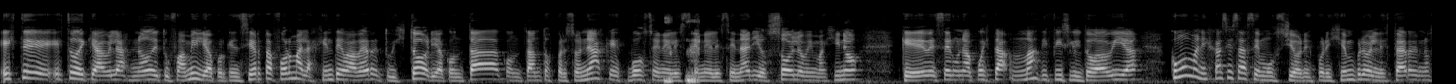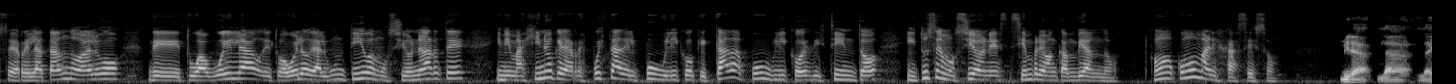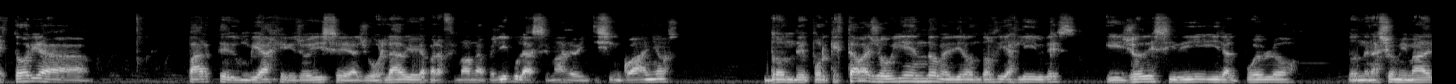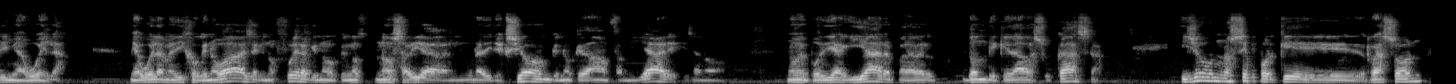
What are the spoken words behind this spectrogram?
Este, esto de que hablas ¿no? de tu familia, porque en cierta forma la gente va a ver tu historia contada con tantos personajes, vos en el, en el escenario solo, me imagino que debe ser una apuesta más difícil todavía. ¿Cómo manejás esas emociones? Por ejemplo, el estar, no sé, relatando algo de tu abuela o de tu abuelo, de algún tío, emocionarte. Y me imagino que la respuesta del público, que cada público es distinto y tus emociones siempre van cambiando. ¿Cómo, cómo manejas eso? Mira, la historia parte de un viaje que yo hice a Yugoslavia para filmar una película hace más de 25 años, donde porque estaba lloviendo me dieron dos días libres y yo decidí ir al pueblo donde nació mi madre y mi abuela. Mi abuela me dijo que no vaya, que no fuera, que no, que no, no sabía ninguna dirección, que no quedaban familiares, que ella no, no me podía guiar para ver dónde quedaba su casa. Y yo no sé por qué razón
